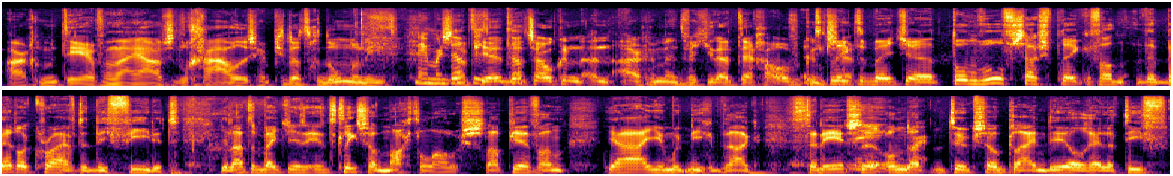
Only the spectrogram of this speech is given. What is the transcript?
argumenteren. Van nou ja, als het legaal is, heb je dat gedonder niet. Nee, maar dat, je? Is, dat... dat is ook een, een, argument wat je daar tegenover kunt zeggen. Het klinkt een beetje. Tom Wolf zou spreken van the battle cry of the defeated. Je laat een beetje. Het klinkt zo machteloos. Snap je? Van ja, je moet niet gebruiken. Ten eerste omdat natuurlijk zo'n klein deel relatief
